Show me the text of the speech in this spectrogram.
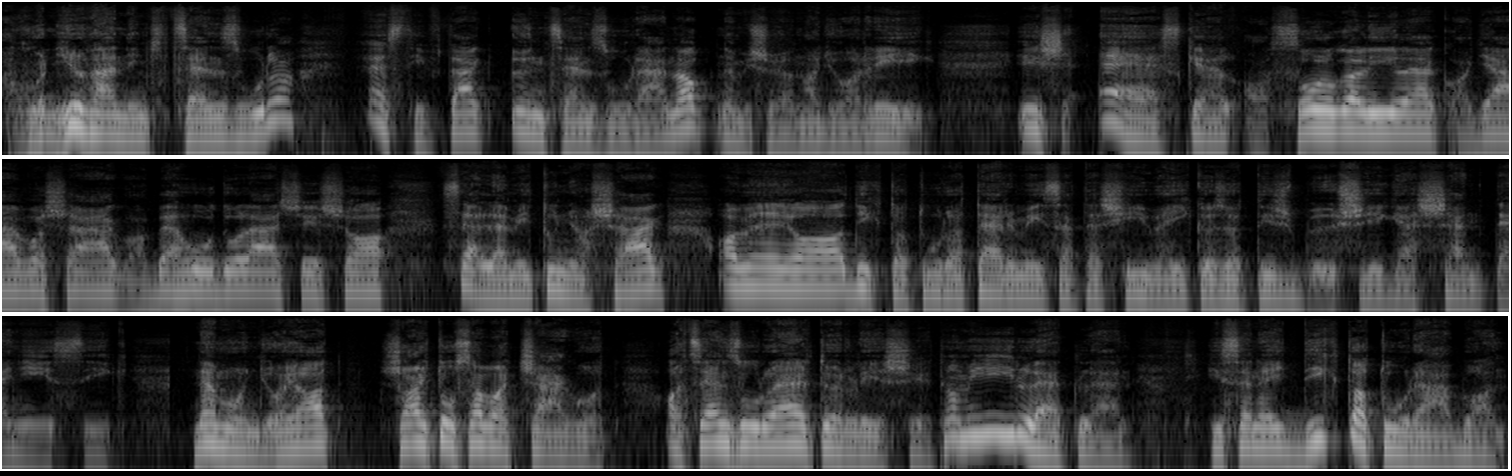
akkor nyilván nincs cenzúra, ezt hívták öncenzúrának, nem is olyan nagyon rég. És ehhez kell a szolgalélek, a gyávaság, a behódolás és a szellemi tunyaság, amely a diktatúra természetes hívei között is bőségesen tenyészik. Nem mondj olyat, sajtószabadságot, a cenzúra eltörlését, ami illetlen, hiszen egy diktatúrában,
